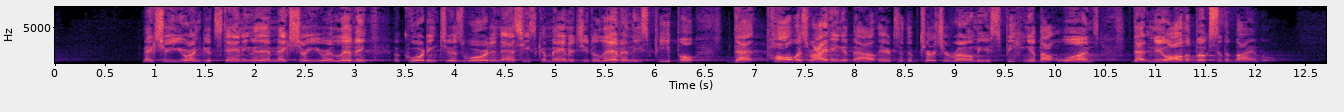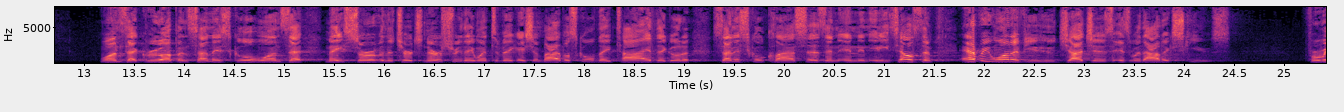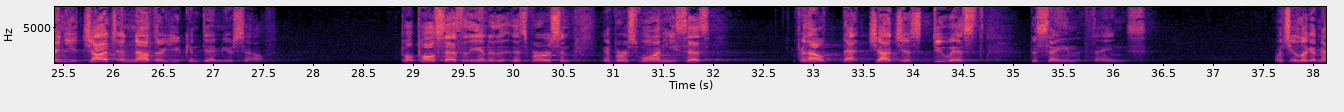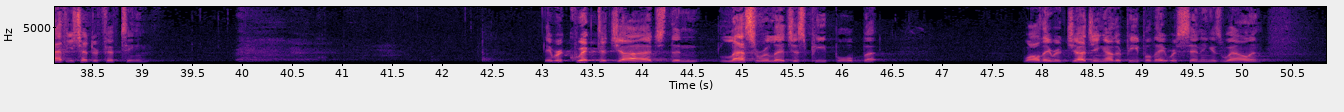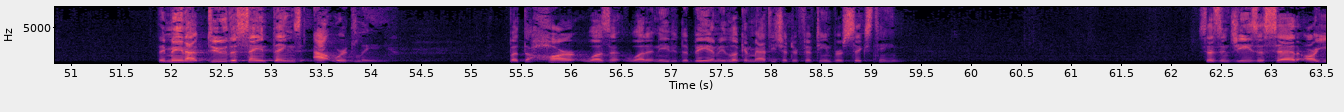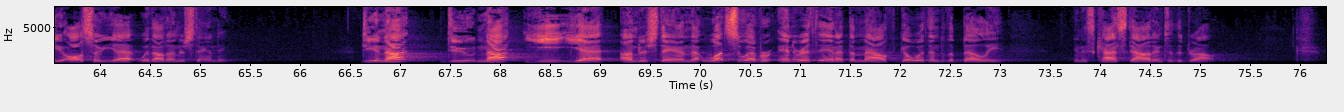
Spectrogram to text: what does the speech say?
Make sure you're in good standing with Him. Make sure you are living according to His word and as He's commanded you to live. And these people that Paul was writing about there to the church of Rome, he was speaking about ones that knew all the books of the Bible, ones that grew up in Sunday school, ones that may serve in the church nursery. They went to vacation Bible school, they tithe, they go to Sunday school classes. And, and, and he tells them, Every one of you who judges is without excuse. For when you judge another, you condemn yourself. Paul says at the end of this verse, in, in verse 1, he says, For thou that judgest doest the same things. I want you to look at Matthew chapter 15. They were quick to judge the less religious people, but while they were judging other people, they were sinning as well. And they may not do the same things outwardly, but the heart wasn't what it needed to be. And we look in Matthew chapter 15, verse 16. It says, And Jesus said, Are ye also yet without understanding? Do you not do not ye yet understand that whatsoever entereth in at the mouth goeth into the belly and is cast out into the drought?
